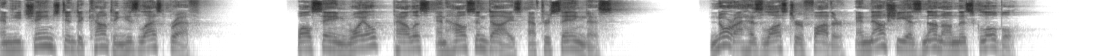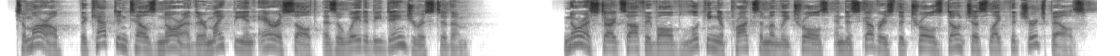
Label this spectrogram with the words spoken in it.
and he changed into counting his last breath. While saying royal, palace and house and dies after saying this. Nora has lost her father and now she has none on this global. Tomorrow, the captain tells Nora there might be an air assault as a way to be dangerous to them. Nora starts off evolved looking approximately trolls and discovers that trolls don't just like the church bells.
